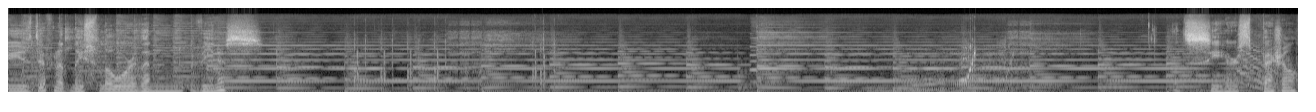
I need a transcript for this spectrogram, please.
She's definitely slower than Venus. Let's see her special.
